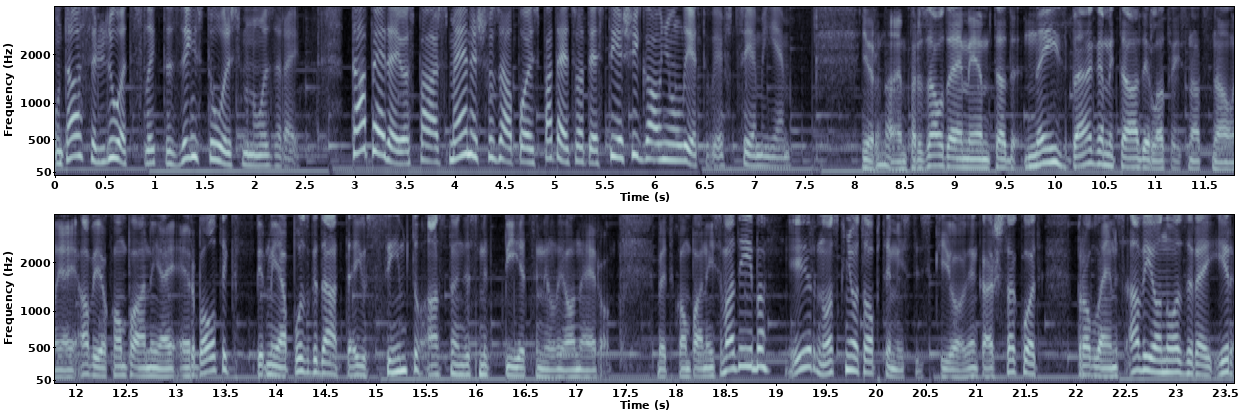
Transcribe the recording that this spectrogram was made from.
un tās ir ļoti sliktas ziņas turisma nozarei. Tā pēdējos pāris mēnešus uzelpojas pateicoties tieši Igaunu un Lietuviešu ciemiņiem. Ja runājam par zaudējumiem, tad neizbēgami tādi ir Latvijas Nacionālajai aviokompānijai AirBaltic. Pirmajā pusgadā te jau 185 miljoni eiro. Bet kompānijas vadība ir noskaņota optimistiski, jo vienkārši sakot, problēmas avio nozarei ir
